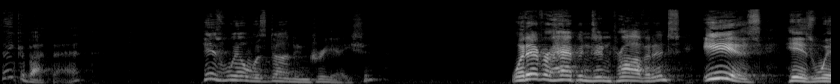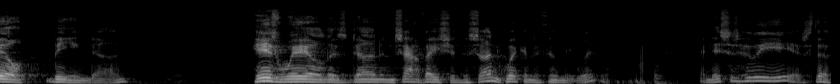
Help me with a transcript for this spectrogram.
Think about that. His will was done in creation. Whatever happens in providence is His will being done. His will is done in salvation. The Son quickeneth whom He will. And this is who He is. The,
